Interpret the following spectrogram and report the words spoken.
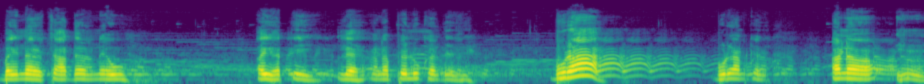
ભાઈને ચાદર ને એવું અહીં હતી. લે અને પેલું કરી દેજે. બુરા બુરા અને હમ,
